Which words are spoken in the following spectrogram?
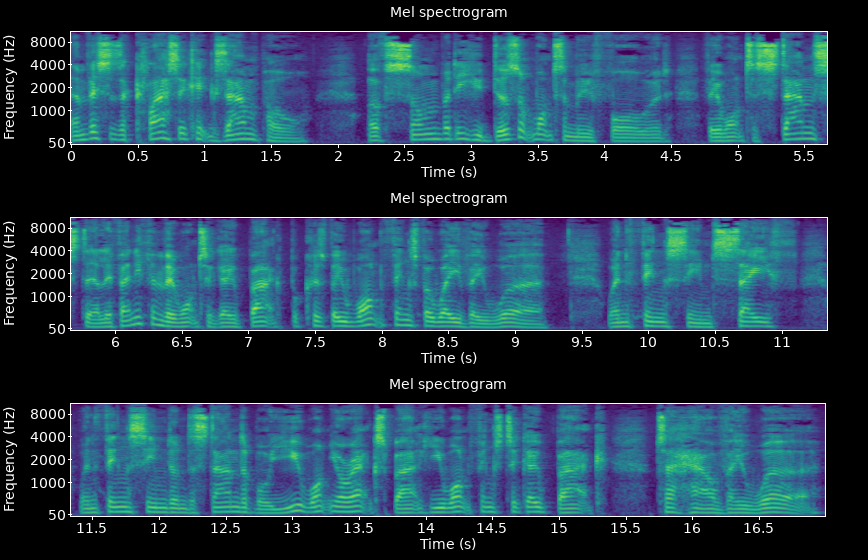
And this is a classic example of somebody who doesn't want to move forward. They want to stand still. If anything, they want to go back because they want things the way they were. When things seemed safe, when things seemed understandable, you want your ex back. You want things to go back to how they were.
